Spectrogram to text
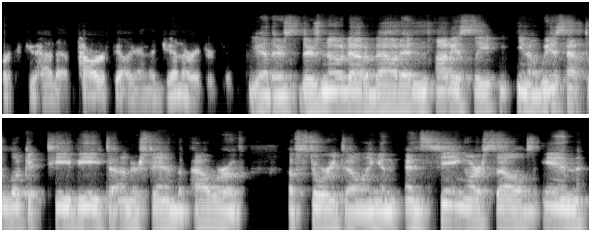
if you had a power failure in the generator. Yeah, there's there's no doubt about it. And obviously, you know, we just have to look at TV to understand the power of of storytelling and and seeing ourselves in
